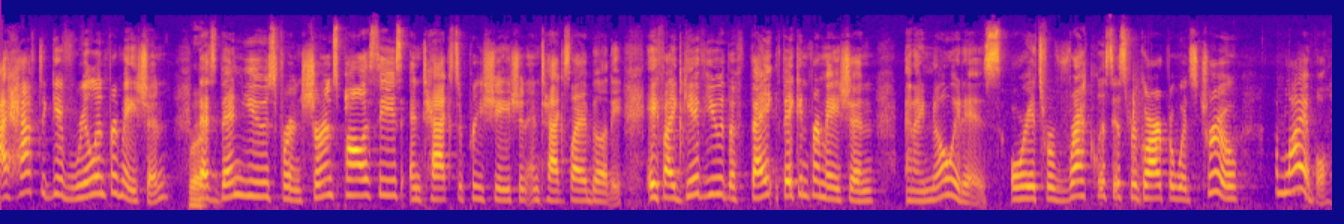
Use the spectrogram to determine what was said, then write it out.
I have to give real information right. that's then used for insurance policies and tax depreciation and tax liability. If I give you the fake, fake information, and I know it is, or it's for reckless disregard for what's true, I'm liable.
